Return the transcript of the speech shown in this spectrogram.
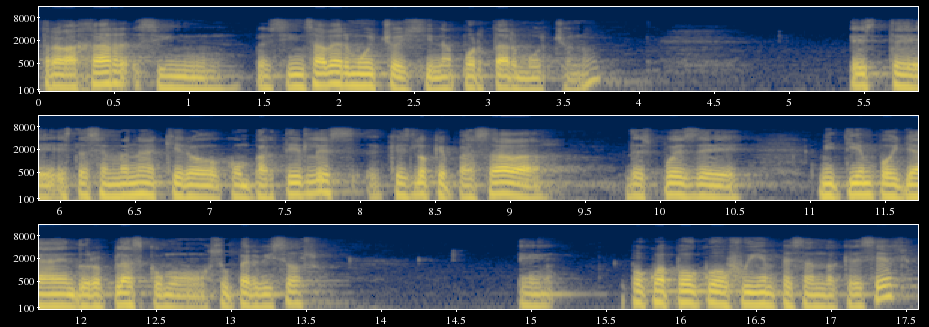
trabajar sin, pues, sin saber mucho y sin aportar mucho, ¿no? Este, esta semana quiero compartirles qué es lo que pasaba después de mi tiempo ya en Duroplas como supervisor. Eh, poco a poco fui empezando a crecer.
